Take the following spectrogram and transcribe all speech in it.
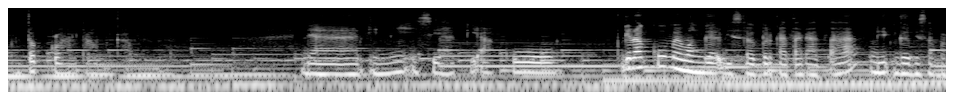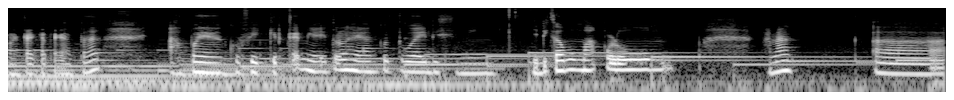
untuk ulang tahun kamu. Dan ini isi hati aku. Mungkin aku memang gak bisa berkata-kata gak bisa merangkai kata-kata. Apa yang aku pikirkan ya itulah yang aku tuai di sini. Jadi kamu maklum. Karena uh,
